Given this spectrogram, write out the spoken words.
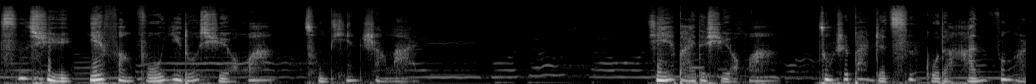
思绪也仿佛一朵雪花从天上来，洁白的雪花总是伴着刺骨的寒风而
